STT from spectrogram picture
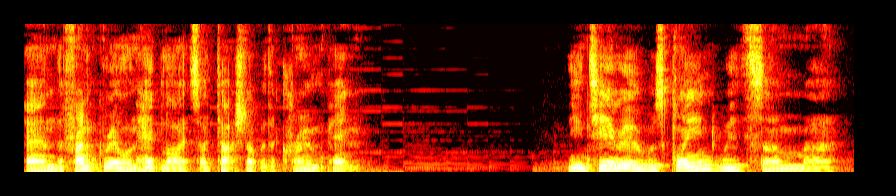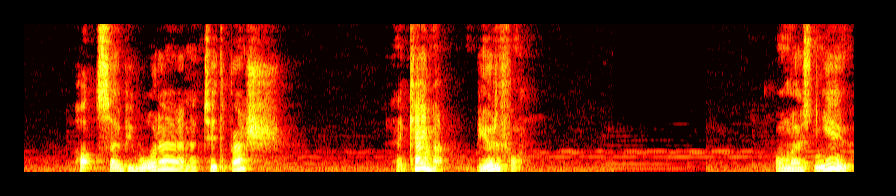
And the front grille and headlights I touched up with a chrome pen. The interior was cleaned with some uh, hot soapy water and a toothbrush and it came up beautiful. Almost new.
